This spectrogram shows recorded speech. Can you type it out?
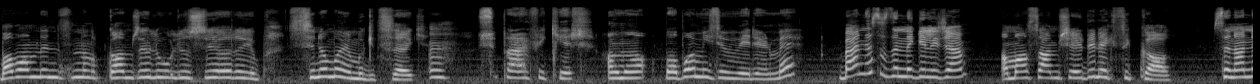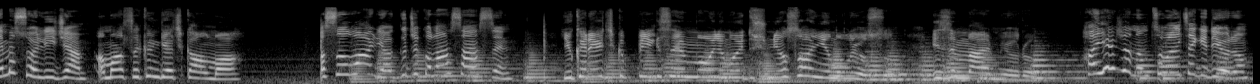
Babam denizden alıp Gamze ile Hulusi'yi arayıp sinemaya mı gitsek? Süper fikir. Ama babam izin verir mi? Ben de sizinle geleceğim. Aman sen bir şeyden eksik kal. Sen anneme söyleyeceğim. Aman sakın geç kalma. Asıl var ya gıcık olan sensin. Yukarıya çıkıp bilgisayarımla oynamayı düşünüyorsan yanılıyorsun. İzin vermiyorum. Hayır canım tuvalete gidiyorum.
